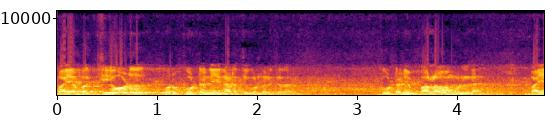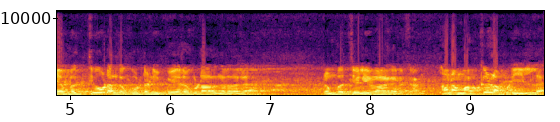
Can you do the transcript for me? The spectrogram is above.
பயபக்தியோடு ஒரு கூட்டணியை நடத்தி கொண்டிருக்கிறார். கூட்டணி பலவும் இல்லை. பயபக்தியோடு அந்த கூட்டணி பெயரக்கூடாதுங்கிறதுல ரொம்ப தெளிவாக இருக்காங்க. ஆனால் மக்கள் அப்படி இல்லை.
